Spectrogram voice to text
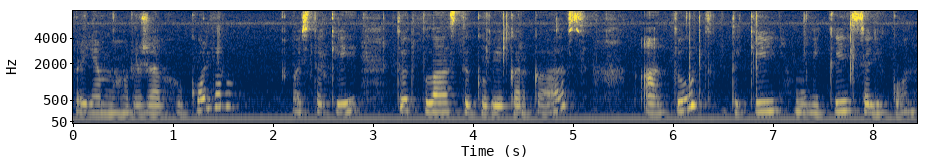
приємного рожевого кольору. Ось такий. Тут пластиковий каркас, а тут такий м'який силікон.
